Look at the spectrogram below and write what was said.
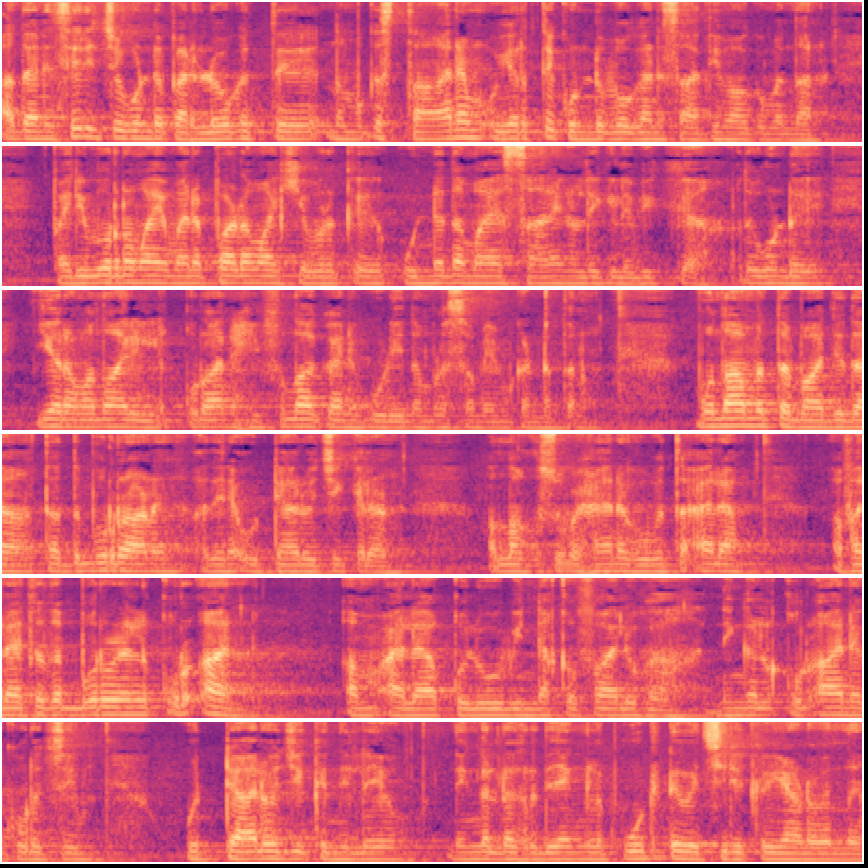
അതനുസരിച്ചുകൊണ്ട് പരലോകത്ത് നമുക്ക് സ്ഥാനം ഉയർത്തി കൊണ്ടുപോകാൻ സാധ്യമാകുമെന്നാണ്. പരിപൂർണമായ മനഃപ്പാടമാക്കിയവർക്ക് ഉന്നതമായ സ്ഥാനങ്ങളിലേക്ക് ലഭിക്കുക. അതുകൊണ്ട് ഈ റമദാനിൽ ഖുർആൻ ഹിഫുലാക്കാൻ കൂടി നമ്മൾ സമയം കണ്ടെത്തണം. മൂന്നാമത്തെ ബാധ്യത തദ്ബുറാണ് അതിനെ ഉറ്റാലോചിക്കലാണ്. അള്ളാഹു സുബാനഹുബത്ത് അല അഫല തദ്ബുറുൽ ഖുർആൻ അം അല കുലൂബിൻ അഖ്ഫാലുഹ നിങ്ങൾ ഖുർആനെക്കുറിച്ച് ഉറ്റാലോചിക്കുന്നില്ലയോ? നിങ്ങളുടെ ഹൃദയങ്ങൾ പൂട്ടിട്ട് വെച്ചിരിക്കുകയാണോ എന്ന്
